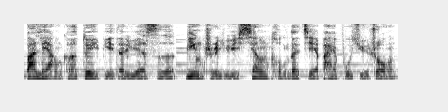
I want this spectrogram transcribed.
把两个对比的乐思并置于相同的节拍布局中。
